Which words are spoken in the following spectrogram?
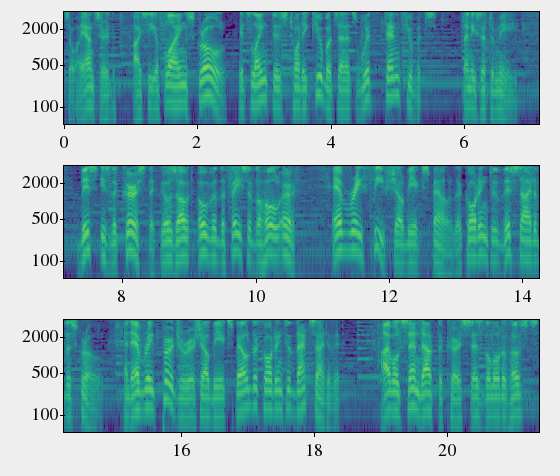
So I answered, I see a flying scroll. Its length is twenty cubits, and its width ten cubits. Then he said to me, This is the curse that goes out over the face of the whole earth. Every thief shall be expelled according to this side of the scroll, and every perjurer shall be expelled according to that side of it. I will send out the curse, says the Lord of hosts.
